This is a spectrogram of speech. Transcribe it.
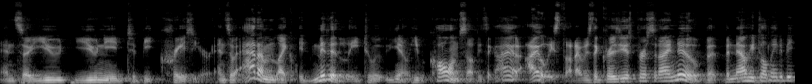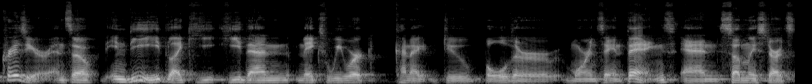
And so you you need to be crazier. And so Adam, like, admittedly to you know, he would call himself. He's like, I, I always thought I was the craziest person I knew, but but now he told me to be crazier. And so indeed, like he he then makes WeWork kind of do bolder, more insane things, and suddenly starts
